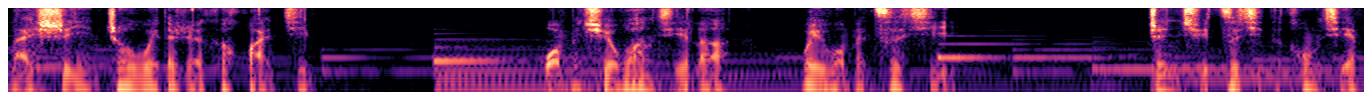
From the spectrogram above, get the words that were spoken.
来适应周围的人和环境，我们却忘记了为我们自己争取自己的空间。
